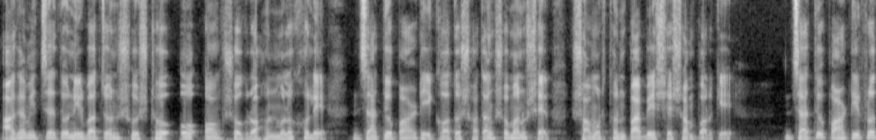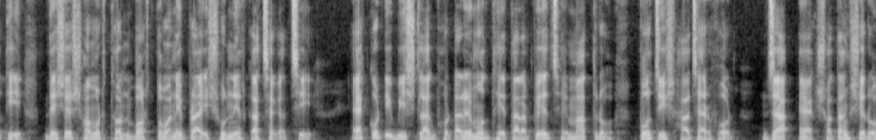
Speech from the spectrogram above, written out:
আগামী জাতীয় নির্বাচন সুষ্ঠু ও অংশগ্রহণমূলক হলে জাতীয় পার্টি কত শতাংশ মানুষের সমর্থন পাবে সে সম্পর্কে। জাতীয় পার্টির প্রতি দেশের সমর্থন বর্তমানে প্রায় শূন্যের কাছাকাছি। এক কোটি বিশ লাখ ভোটারের মধ্যে তারা পেয়েছে মাত্র পঁচিশ হাজার ভোট, যা এক শতাংশেরও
